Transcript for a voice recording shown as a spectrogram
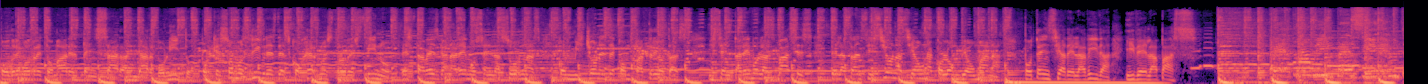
podremos retomar el pensar, andar bonito, porque somos libres de escoger nuestro destino. Esta vez ganaremos en las urnas con millones de compatriotas y sentaremos las bases de la transición hacia una Colombia humana, potencia de la vida y de la paz. Petro mi presidente.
